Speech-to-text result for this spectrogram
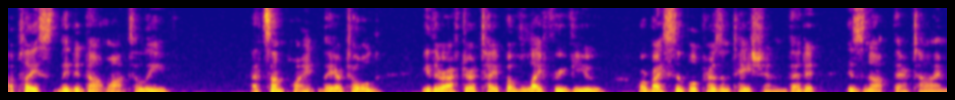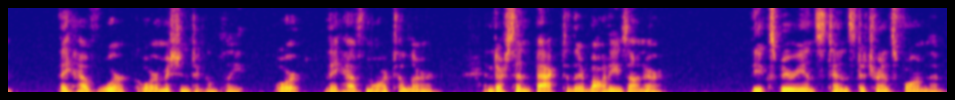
a place they did not want to leave. At some point, they are told, either after a type of life review or by simple presentation, that it is not their time. They have work or a mission to complete, or they have more to learn, and are sent back to their bodies on Earth. The experience tends to transform them,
